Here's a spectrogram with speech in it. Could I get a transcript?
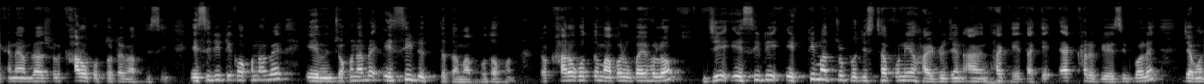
এখানে আমরা আসলে ক্ষারকত্বটা মাপতেছি। অ্যাসিডিটি কখন হবে? যখন আমরা অ্যাসিডত্বতা মাপবো তখন। তো ক্ষারকত্ব মাপার উপায় হলো, যে অ্যাসিডে একটি মাত্র প্রতিস্থাপনীয় হাইড্রোজেন আয়ন থাকে, তাকে এক ক্ষারকীয় অ্যাসিড বলে। যেমন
